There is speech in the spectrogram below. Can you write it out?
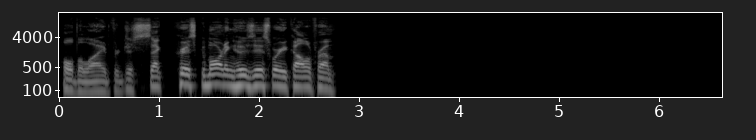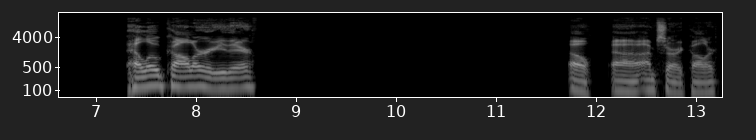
Hold the line for just a sec. Chris, good morning. Who's this? Where are you calling from? Hello, caller. Are you there? Oh, uh, I'm sorry, caller.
